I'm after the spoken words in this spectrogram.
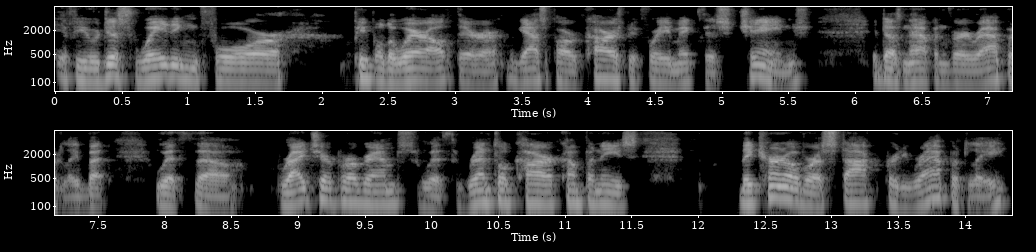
if you were just waiting for people to wear out their gas powered cars before you make this change, it doesn't happen very rapidly. But with uh, rideshare programs, with rental car companies, they turn over a stock pretty rapidly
